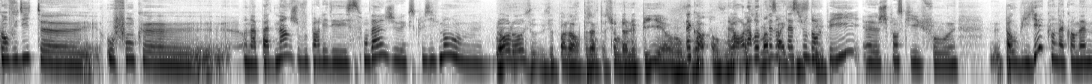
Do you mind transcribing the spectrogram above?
Quand vous dites euh, au fond que euh, n'a pas de marge, vous parlez des sondages exclusivement Non, non, je, je, parle de la représentation dans le pays. Hein. D'accord. Alors la représentation dans le pays, euh, je pense qu'il faut pas oublier qu'on a quand même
